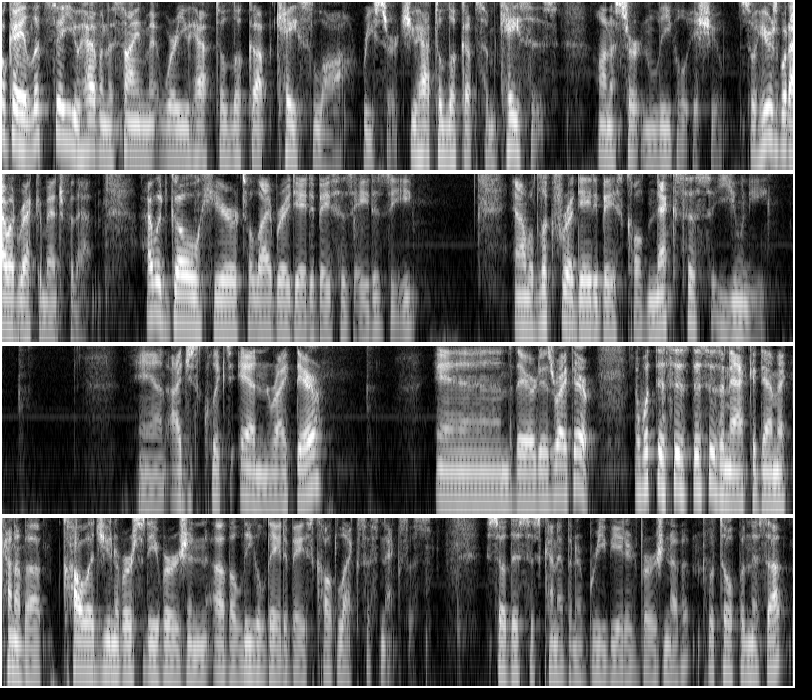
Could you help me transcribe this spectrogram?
Okay, let's say you have an assignment where you have to look up case law research. You have to look up some cases on a certain legal issue. So here's what I would recommend for that. I would go here to library databases A to Z, and I would look for a database called Nexis Uni. And I just clicked N right there. And there it is right there. And what this is, this is an academic, kind of a college university version of a legal database called LexisNexis. So this is kind of an abbreviated version of it. Let's open this up.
